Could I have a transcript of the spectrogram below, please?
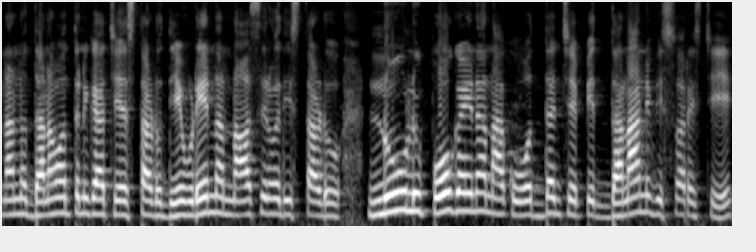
నన్ను ధనవంతునిగా చేస్తాడు దేవుడే నన్ను ఆశీర్వదిస్తాడు. నూలు పోగైనా నాకు వద్దని చెప్పి ధనాన్ని విస్మరించి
